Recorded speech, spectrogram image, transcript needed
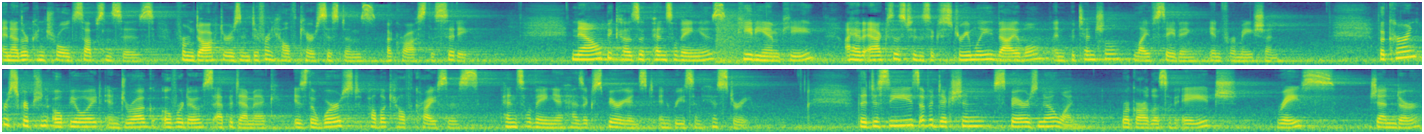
and other controlled substances from doctors in different healthcare systems across the city. Now, because of Pennsylvania's PDMP, I have access to this extremely valuable and potential life-saving information. The current prescription opioid and drug overdose epidemic is the worst public health crisis Pennsylvania has experienced in recent history. The disease of addiction spares no one, regardless of age, race, gender,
